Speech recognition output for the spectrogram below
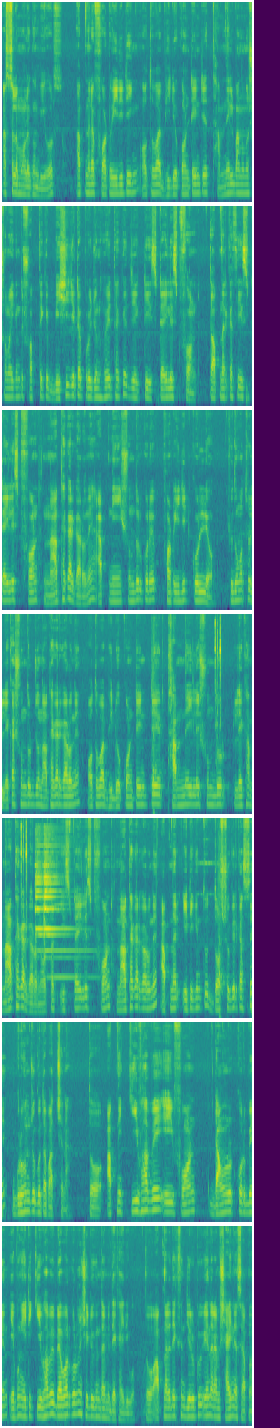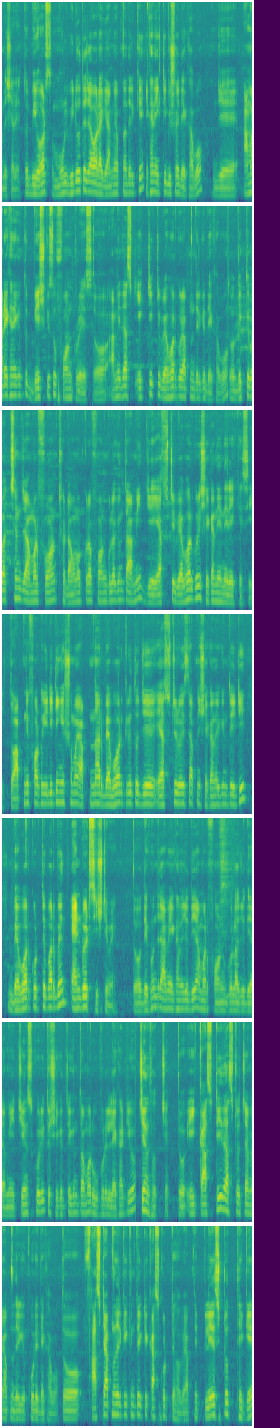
আসসালামু আলাইকুম ভিউয়ার্স। আপনারা ফটো এডিটিং অথবা ভিডিও কন্টেন্টের থামনেল বানানোর সময় কিন্তু সবথেকে বেশি যেটা প্রয়োজন হয়ে থাকে যে একটি স্টাইলিস্ট ফন্ট তো আপনার কাছে স্টাইলিস্ট ফন্ট না থাকার কারণে আপনি সুন্দর করে ফটো এডিট করলেও, শুধুমাত্র লেখা সৌন্দর্য না থাকার কারণে অথবা ভিডিও কন্টেন্টের থামনেইলে সুন্দর লেখা না থাকার কারণে, অর্থাৎ স্টাইলিস্ট ফন্ট না থাকার কারণে আপনার এটি কিন্তু দর্শকের কাছে গ্রহণযোগ্যতা পাচ্ছে না। তো আপনি কীভাবে এই ফন্ট ডাউনলোড করবেন এবং এটি কীভাবে ব্যবহার করবেন সেটিও কিন্তু আমি দেখাই দিব। তো আপনারা দেখছেন জিরো টু এন আর আমি শাইন আছে আপনাদের সাথে। তো ভিওয়ার্স মূল ভিডিওতে যাওয়ার আগে আমি আপনাদেরকে এখানে একটি বিষয় দেখাবো যে আমার এখানে কিন্তু বেশ কিছু ফন্ট রয়েছে। তো আমি জাস্ট একটি একটি ব্যবহার করে আপনাদেরকে দেখাবো। তো দেখতে পাচ্ছেন যে আমার ফন্ট ডাউনলোড করা ফন্টগুলো কিন্তু আমি যে অ্যাপসটি ব্যবহার করি সেখানে এনে রেখেছি। তো আপনি ফটো এডিটিং এর সময় আপনার ব্যবহারকৃত যে অ্যাপসটি রয়েছে, আপনি সেখানে কিন্তু এটি ব্যবহার করতে পারবেন অ্যান্ড্রয়েড সিস্টেমে তো দেখুন যে আমি এখানে যদি আমার ফন্টগুলো যদি আমি চেঞ্জ করি, তো সেক্ষেত্রে কিন্তু আমার উপরের লেখাটিও চেঞ্জ হচ্ছে। তো এই কাজটি জাস্ট হচ্ছে আমি আপনাদেরকে করে দেখাবো। তো ফার্স্টে আপনাদেরকে কিন্তু একটি কাজ করতে হবে। আপনি প্লে স্টোর থেকে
